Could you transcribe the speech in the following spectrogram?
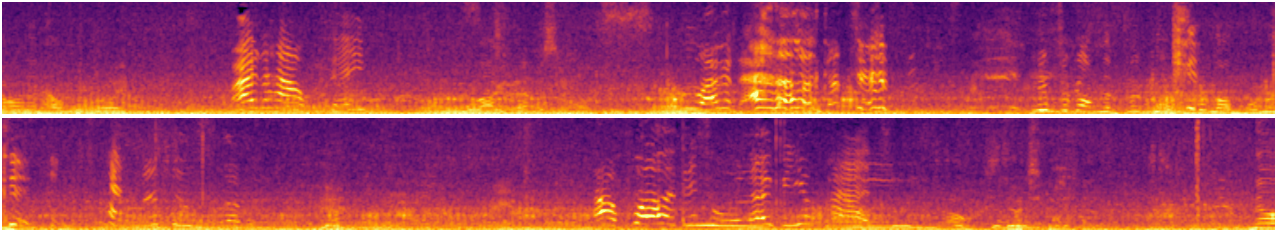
Come on then, help him, boy. I'd help Dave. Well, are you, on Come on, woman. I'll put this all over your head. No, still do that. No,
